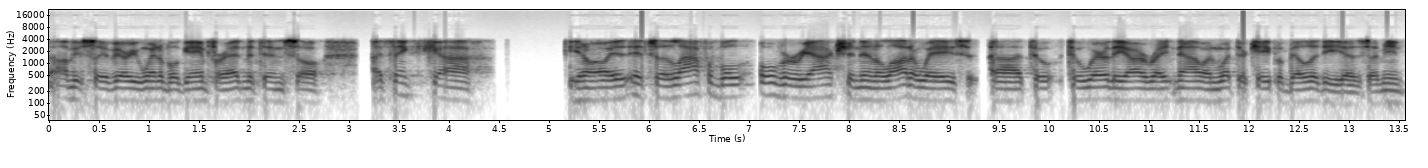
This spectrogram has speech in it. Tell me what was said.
obviously, a very winnable game for Edmonton. So I think. Uh, you know, it, it's a laughable overreaction in a lot of ways uh, to to where they are right now and what their capability is. I mean,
